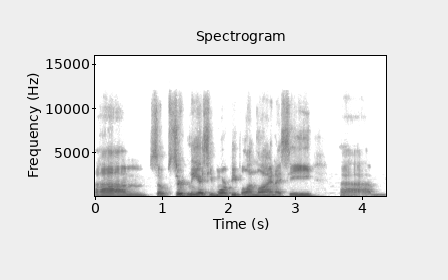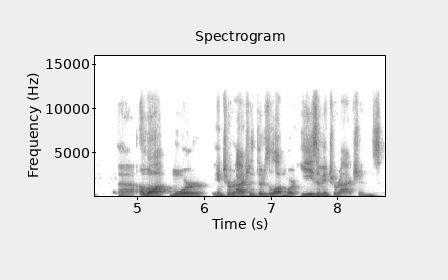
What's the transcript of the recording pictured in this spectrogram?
Um, so certainly I see more people online. I see um, uh, a lot more interactions. There's a lot more ease of interactions.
